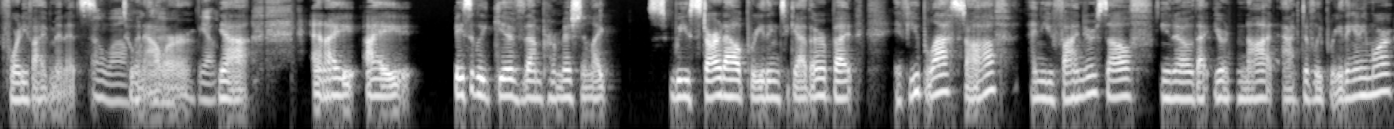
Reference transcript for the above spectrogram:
45 minutes Oh, wow. to an Okay. hour. Yeah. Yeah. And I I basically give them permission like we start out breathing together, but if you blast off and you find yourself, you know, that you're not actively breathing anymore,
